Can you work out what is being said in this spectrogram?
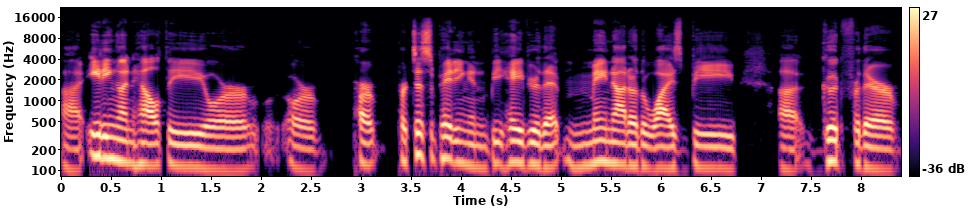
uh, eating unhealthy or or par- participating in behavior that may not otherwise be uh, good for their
